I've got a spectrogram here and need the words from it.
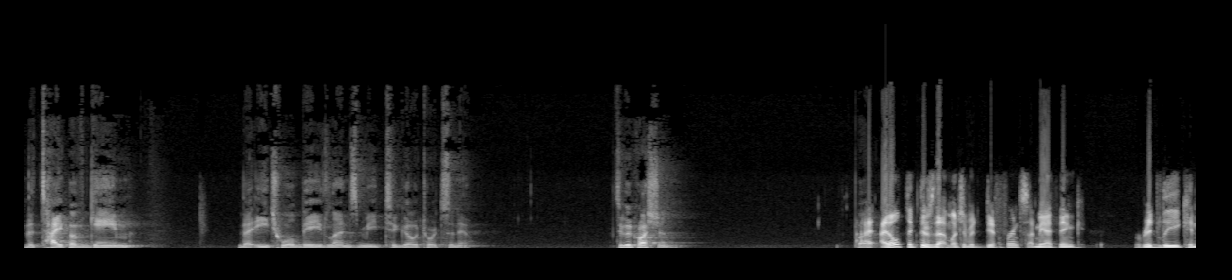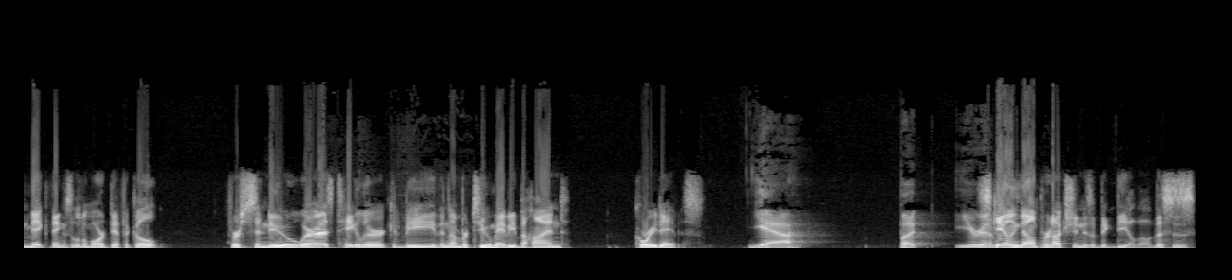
the type of game that each will be lends me to go towards Sanu. It's a good question. But, I, I don't think there's that much of a difference. I mean, I think Ridley can make things a little more difficult for Sanu, whereas Taylor could be the number two, maybe behind Corey Davis. Yeah, but you're in a, Scaling down production is a big deal, though. This is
